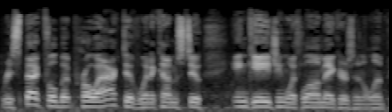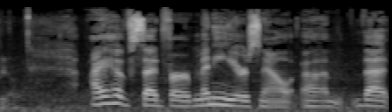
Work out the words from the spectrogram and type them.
respectful, but proactive when it comes to engaging with lawmakers in Olympia. I have said for many years now um, that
